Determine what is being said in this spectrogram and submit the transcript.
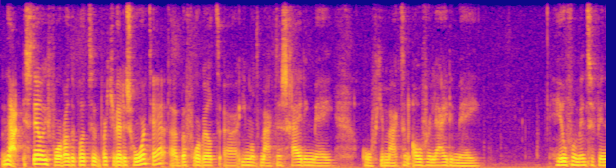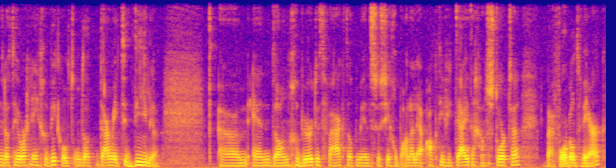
nou, stel je voor, wat, wat, wat je wel eens hoort, hè? bijvoorbeeld iemand maakt een scheiding mee of je maakt een overlijden mee. Heel veel mensen vinden dat heel erg ingewikkeld om dat daarmee te dealen. Um, en dan gebeurt het vaak dat mensen zich op allerlei activiteiten gaan storten, bijvoorbeeld werk,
